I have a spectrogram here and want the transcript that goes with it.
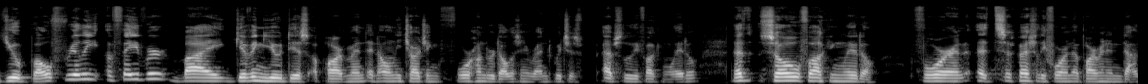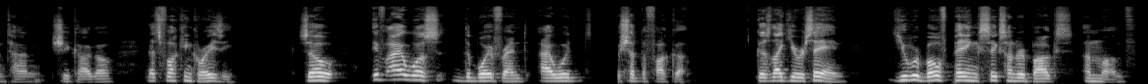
you both really a favor by giving you this apartment and only charging $400 in rent, which is absolutely fucking little. That's so fucking little for an, it's especially for an apartment in downtown Chicago. That's fucking crazy. So if I was the boyfriend, I would shut the fuck up. Cause like you were saying, you were both paying 600 bucks a month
